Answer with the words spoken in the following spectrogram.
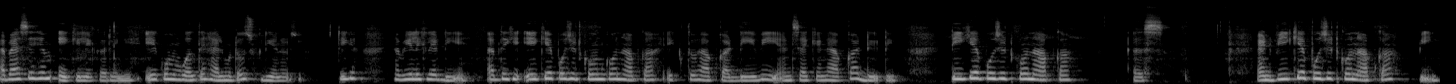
अब ऐसे हम ए के लिए करेंगे। ए को हम बोलते हैं हेलमेटोज फ्री एनर्जी ठीक है? अब ये लिख लिया डी ए अब देखिए ए के अपोजिट कौन कौन है आपका? एक तो है आपका डी वी एंड सेकेंड है आपका डी टी टी के अपोजिट कौन है आपका? एस एंड वी के अपोजिट कौन है आपका? पी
